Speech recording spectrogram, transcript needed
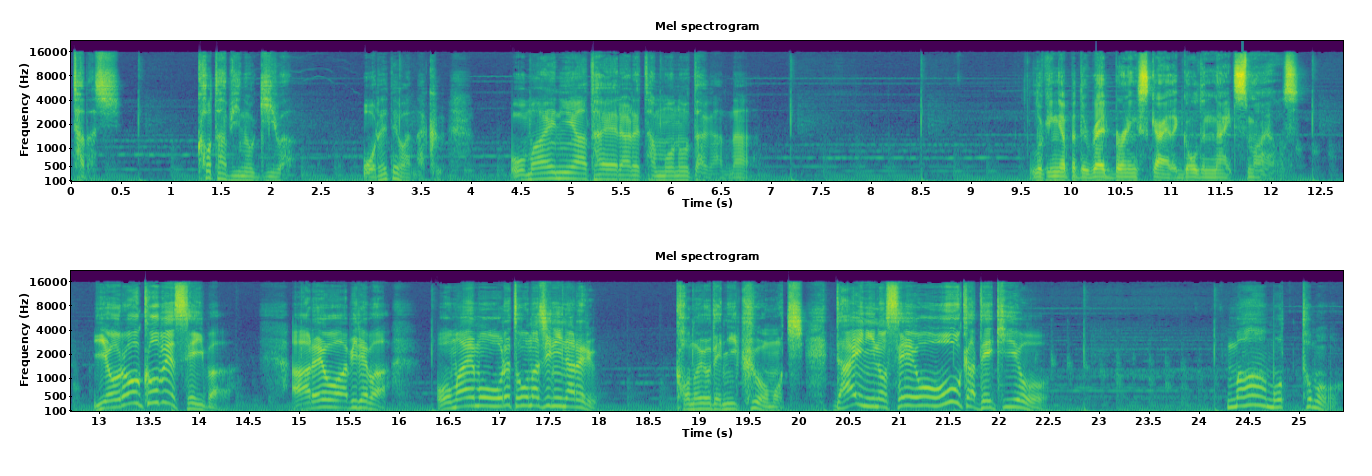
ただしこたびの義は俺ではなくお前に与えられたものだがな Looking up at the red burning sky, the Golden Knight smiles. 喜べセイバーあれを浴びればお前も俺と同じになれるこの世で肉を持ち第二の生を謳歌できようまあもっとも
